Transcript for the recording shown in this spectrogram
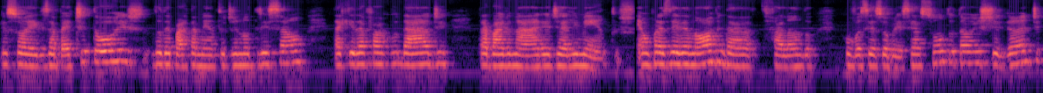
Eu sou a Elizabeth Torres, do Departamento de Nutrição, daqui da faculdade trabalho na área de alimentos. É um prazer enorme estar falando com você sobre esse assunto tão instigante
